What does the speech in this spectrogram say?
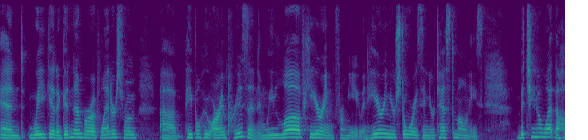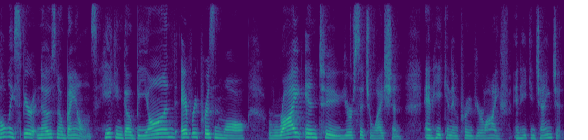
and we get a good number of letters from uh, people who are in prison, and we love hearing from you and hearing your stories and your testimonies. But you know what? The Holy Spirit knows no bounds. He can go beyond every prison wall, right into your situation, and He can improve your life and He can change it.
